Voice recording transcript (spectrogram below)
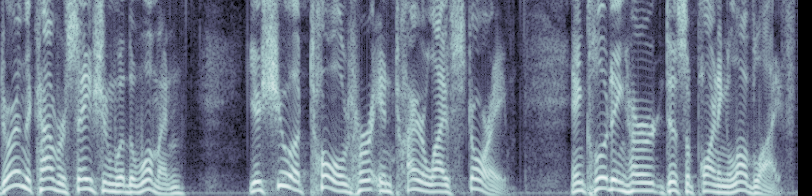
During the conversation with the woman, Yeshua told her entire life story including her disappointing love life.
